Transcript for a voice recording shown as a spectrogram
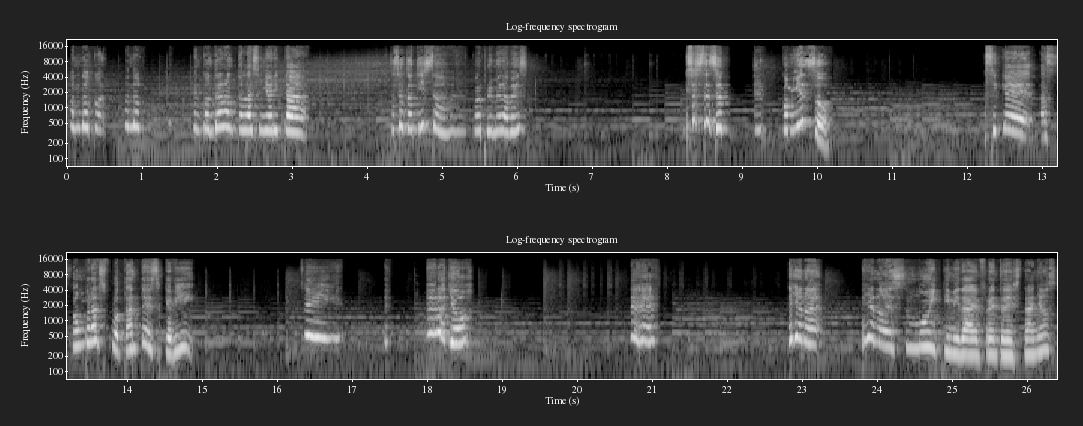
Cuando, cuando encontraron con la señorita sacerdotisa por primera vez. Eso es desde el comienzo. Así que las sombras flotantes que vi... Sí, era yo. Ella no, ella no es muy tímida en frente de extraños.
